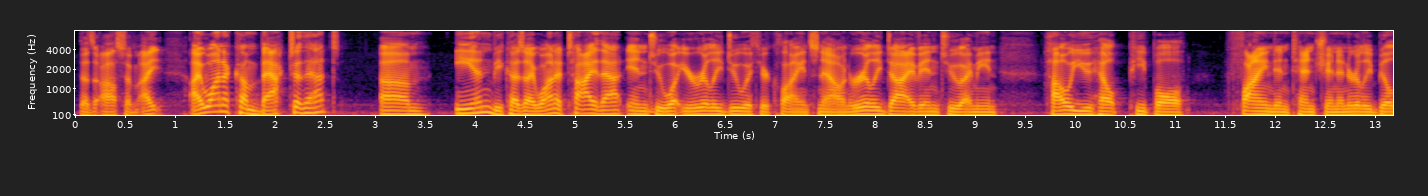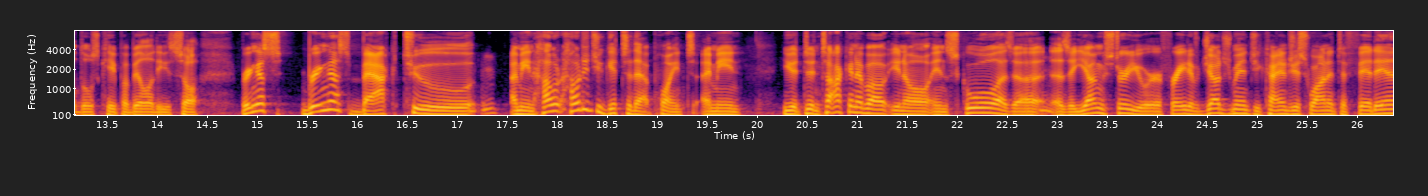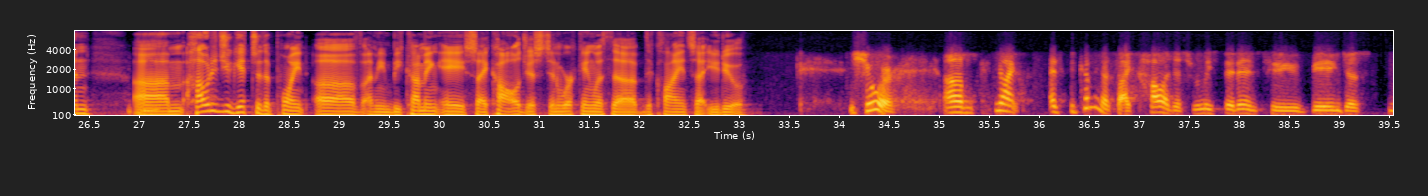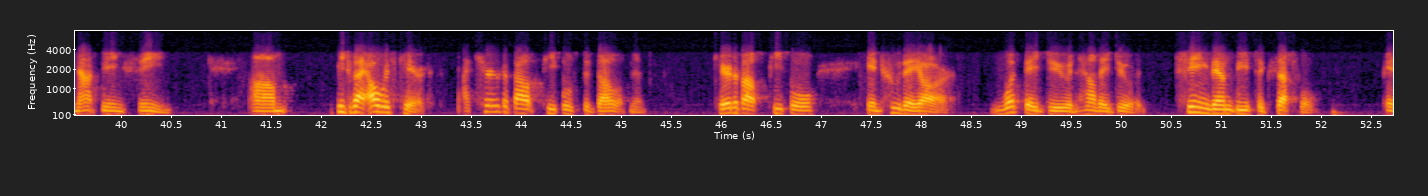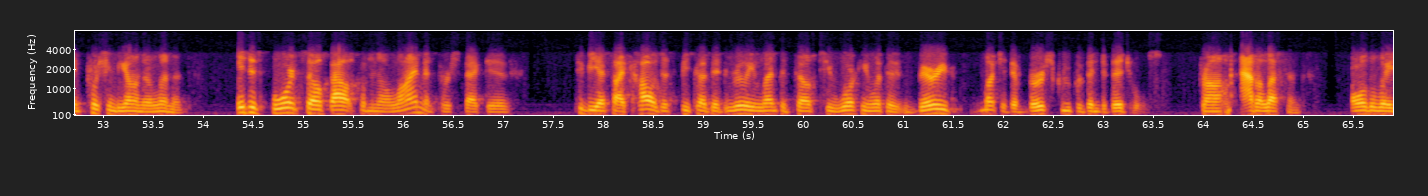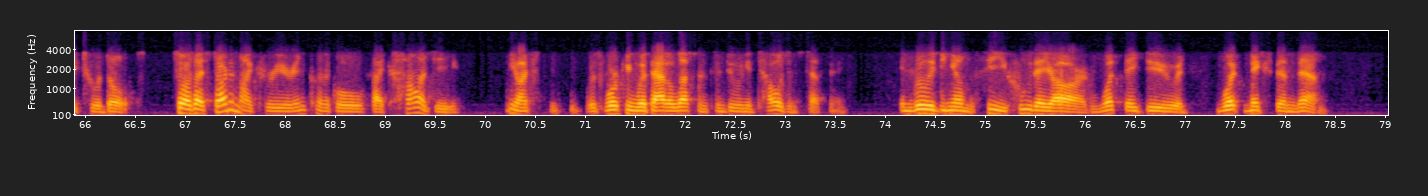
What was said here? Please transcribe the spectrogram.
That's awesome. I, I want to come back to that, um, Ian, because I want to tie that into what you really do with your clients now and really dive into, I mean, how you help people find intention and really build those capabilities. So bring us bring us back to mm-hmm. I mean, how how did you get to that point? I mean, you had been talking about, you know, in school as a mm-hmm. as a youngster, you were afraid of judgment, you kind of just wanted to fit in. Mm-hmm. Um, how did you get to the point of, I mean, becoming a psychologist and working with uh, the clients that you do? Sure. Um, you know, I, as becoming a psychologist really fit into being just not being seen, um, because I always cared. I cared about people's development, cared about people and who they are, what they do, and how they do it, seeing them be successful and pushing beyond their limits. It just bore itself out from an alignment perspective to be a psychologist because it really lent itself to working with a very much a diverse group of individuals from adolescents all the way to adults. So as I started my career in clinical psychology, you know, I was working with adolescents and doing intelligence testing and really being able to see who they are and what they do and what makes them them,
